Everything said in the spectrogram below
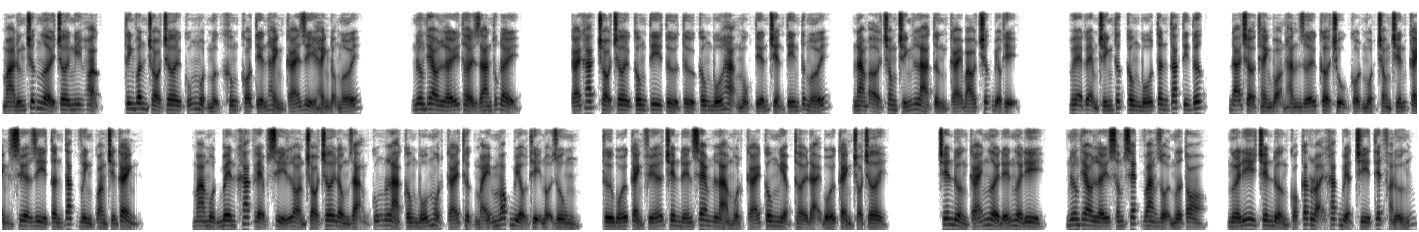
Mà đứng trước người chơi nghi hoặc, tinh vân trò chơi cũng một mực không có tiến hành cái gì hành động mới nương theo lấy thời gian thúc đẩy. Cái khác trò chơi công ty từ từ công bố hạng mục tiến triển tin tức mới, nằm ở trong chính là từng cái báo trước biểu thị. Huệ đệm chính thức công bố tân tác tin tức, đã trở thành bọn hắn dưới cờ trụ cột một trong chiến cảnh xuya di tân tác vinh quang chiến cảnh. Mà một bên khác đẹp xì lòn trò chơi đồng dạng cũng là công bố một cái thực máy móc biểu thị nội dung, từ bối cảnh phía trên đến xem là một cái công nghiệp thời đại bối cảnh trò chơi. Trên đường cái người đến người đi, nương theo lấy sấm sét vang dội mưa to, người đi trên đường có các loại khác biệt chi tiết phản ứng.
